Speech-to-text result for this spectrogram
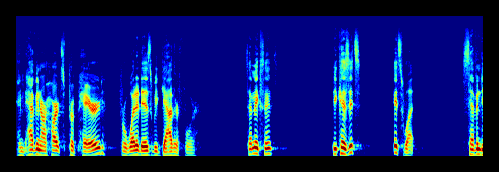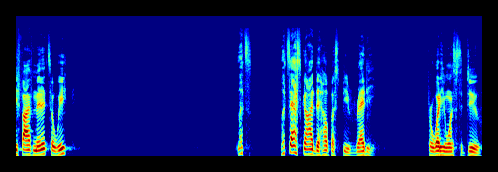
and having our hearts prepared for what it is we gather for. Does that make sense? Because it's it's what? 75 minutes a week? Let's let's ask God to help us be ready for what he wants to do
